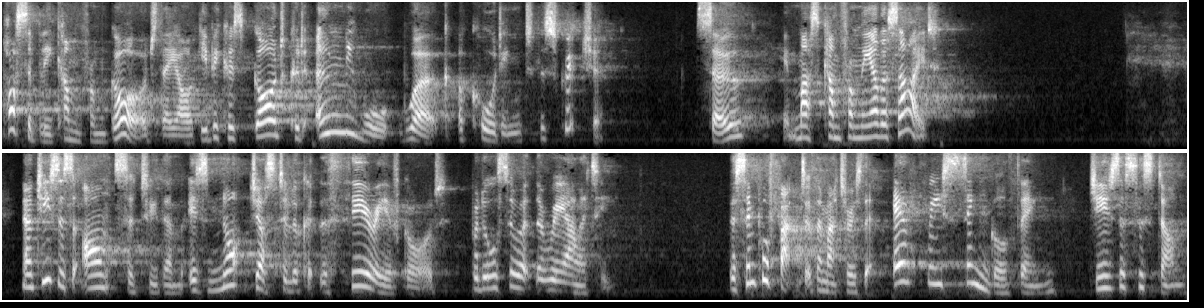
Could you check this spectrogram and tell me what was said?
possibly come from God, they argue, because God could only work according to the scripture. So it must come from the other side. Now, Jesus' answer to them is not just to look at the theory of God, but also at the reality. The simple fact of the matter is that every single thing Jesus has done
